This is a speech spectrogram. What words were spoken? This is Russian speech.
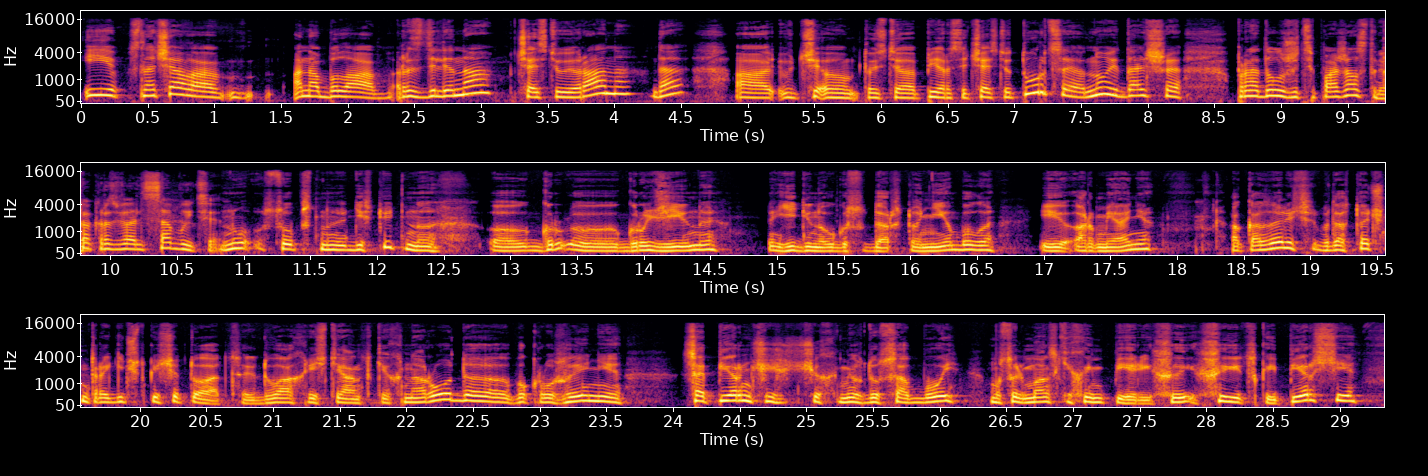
И сначала она была разделена частью Ирана, да, а, то есть Персия, частью Турции. Ну и дальше продолжите, пожалуйста, да. как развивались события. Ну, собственно, действительно, э, э, грузины, единого государства не было, и армяне оказались в достаточно трагической ситуации. Два христианских народа в окружении соперничающих между собой мусульманских империй, ши шиитской Персии –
